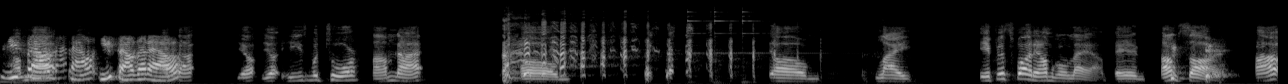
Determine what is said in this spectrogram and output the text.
you I'm found not- that out. You found that out. not. Yep, yep. He's mature. I'm not. Um, um, like if it's funny, I'm gonna laugh. And I'm sorry. I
